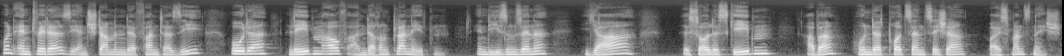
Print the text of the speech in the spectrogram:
Und entweder sie entstammen der Fantasie oder leben auf anderen Planeten. In diesem Sinne, ja, es soll es geben aber 100% sicher weiß man es nicht.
